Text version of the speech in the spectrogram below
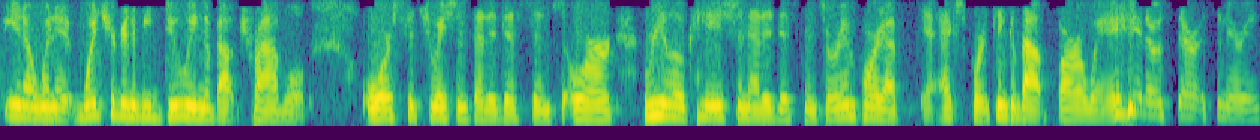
you know, when it, what you're going to be doing about travel or situations at a distance or relocation at a distance or import export. Think about far away, you know, scenarios.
